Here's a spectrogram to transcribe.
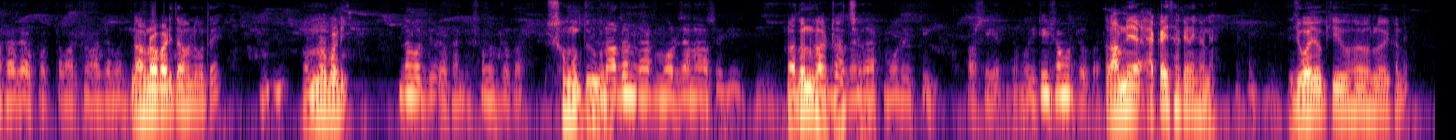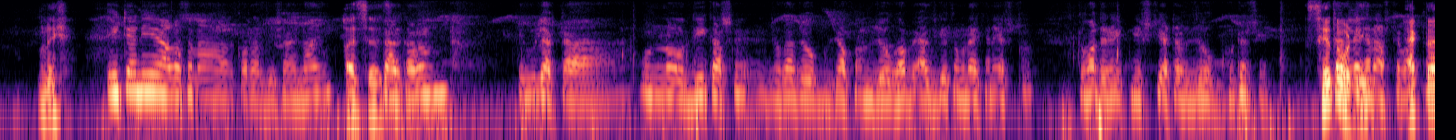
আসা যাওয়া করতাম আর কি মাঝে মধ্যে। আপনার বাড়ি তাহলে কোথায়? আপনার বাড়ি? নবদ্বীপ ওখানে সমুদ্রঘাট সমুদ্র নাদনঘাট মোড় জানা আছে কি? রাধনঘাট আচ্ছা। নাদনঘাট মোড়ের ঠিক পাশেই একদম ওইটাই সমুদ্রঘাট তাহলে আপনি একাই থাকেন এখানে? যোগাযোগ কীভাবে হলো এখানে? মানে এইটা নিয়ে আলোচনা করার বিষয় নয়। আচ্ছা আচ্ছা। তার কারণ এগুলো একটা অন্য দিক আছে। যোগাযোগ যখন যোগ হবে আজকে তোমরা এখানে এসছো তোমাদের এই নিশ্চয়ই একটা যোগ ঘটেছে। সে তো বটে এখানে আসতে একটা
